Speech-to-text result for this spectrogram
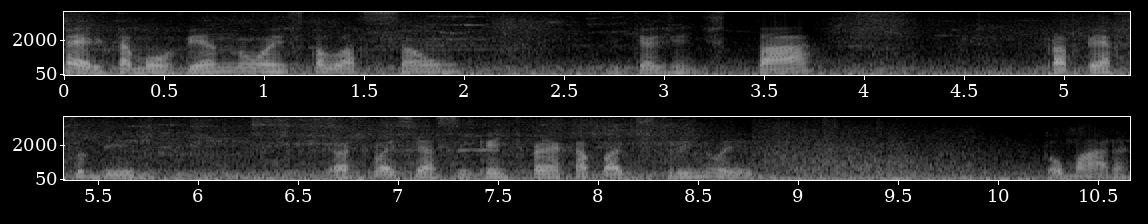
É, ele tá movendo a instalação em que a gente está para perto dele. Eu acho que vai ser assim que a gente vai acabar destruindo ele. Tomara.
